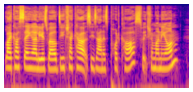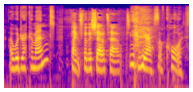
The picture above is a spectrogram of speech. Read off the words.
like I was saying earlier as well, do check out Susannah's podcast, Switch Your Money On. I would recommend. Thanks for the shout out. yes, of course.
